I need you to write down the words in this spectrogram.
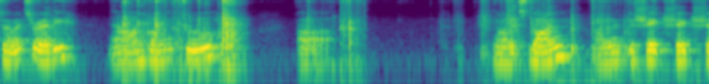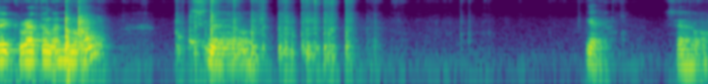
So it's ready. Now I'm going to uh, now it's done. I need to shake shake shake rattle and roll. So yeah. So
